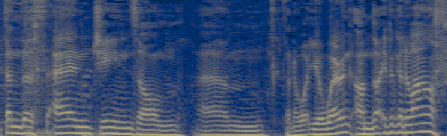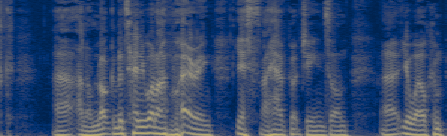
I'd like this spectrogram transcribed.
David Dundas and jeans on. Um, don't know what you're wearing. I'm not even going to ask. Uh, and I'm not going to tell you what I'm wearing. Yes, I have got jeans on. Uh, you're welcome.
